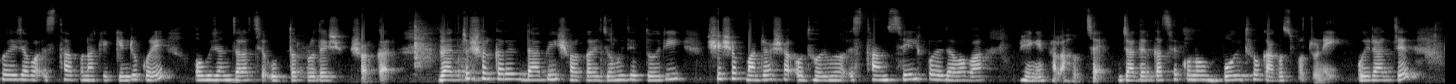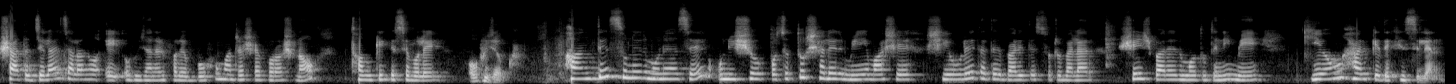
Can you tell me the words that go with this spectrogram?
হয়ে যাওয়া স্থাপনাকে কেন্দ্র করে অভিযান চালাচ্ছে উত্তরপ্রদেশ সরকার। রাজ্য সরকারের দাবি, সরকারি জমিতে তৈরি সেসব মাদ্রাসা ও ধর্মীয় স্থান সিল করে দেওয়া বা ভেঙে ফেলা হচ্ছে। যাদের কাছে কোনো বৈধ কাগজপত্র নেই। ওই রাজ্যের সাত জেলায় চালানো এই অভিযানের ফলে বহু মাদ্রাসায় পড়াশোনাও থমকে গেছে বলে অভিযোগ। হান্তে সুনের মনে আছে, উনিশশো পঁচাত্তর সালের মে মাসে শিউলে তাদের বাড়িতে ছোটবেলার শেষবারের মতো তিনি মেয়ে কিয়ং হারকে দেখেছিলেন।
